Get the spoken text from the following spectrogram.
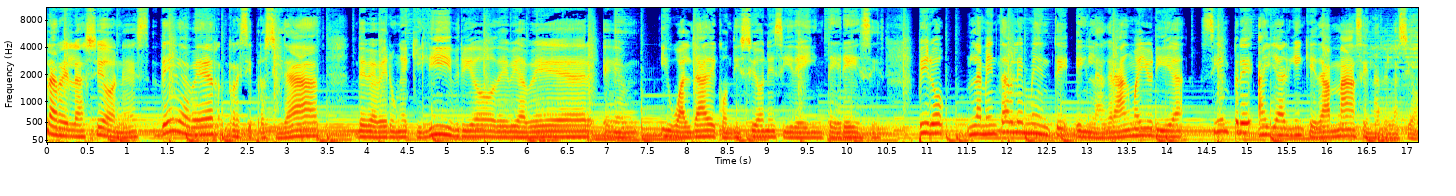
Todas las relaciones debe haber reciprocidad, debe haber un equilibrio, debe haber em, igualdad de condiciones y de intereses. Pero lamentablemente en la gran mayoría siempre hay alguien que da más en la relación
